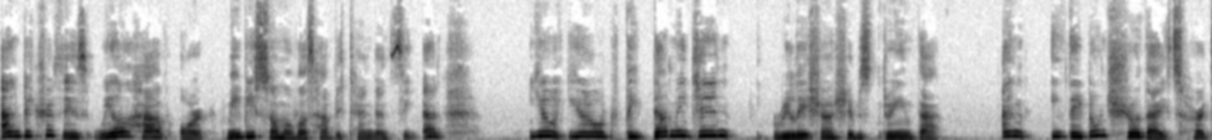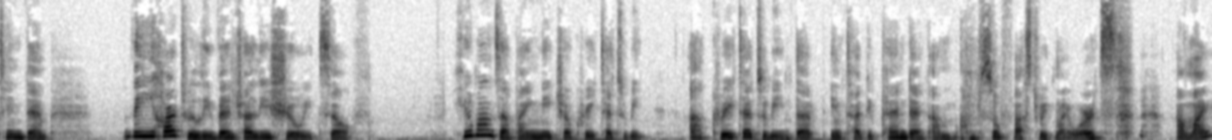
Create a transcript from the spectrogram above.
And the truth is, we all have, or maybe some of us have the tendency, and you you'd be damaging relationships doing that. And if they don't show that it's hurting them, the hurt will eventually show itself. Humans are by nature created to be are created to be inter- interdependent. I'm, I'm so fast with my words. Am I?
